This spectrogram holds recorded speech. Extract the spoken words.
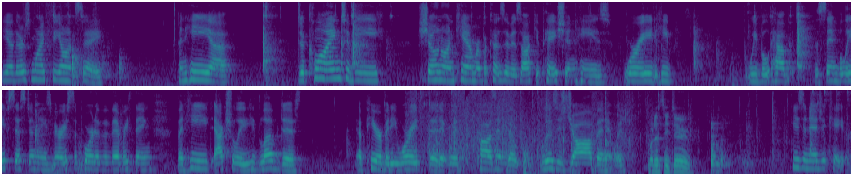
Yeah, there's my fiance. And he uh, declined to be shown on camera because of his occupation. He's worried. He, we have the same belief system, and he's very supportive of everything. But he actually, he'd love to appear, but he worries that it would cause him to lose his job, and it would. What does he do? He's an educator.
